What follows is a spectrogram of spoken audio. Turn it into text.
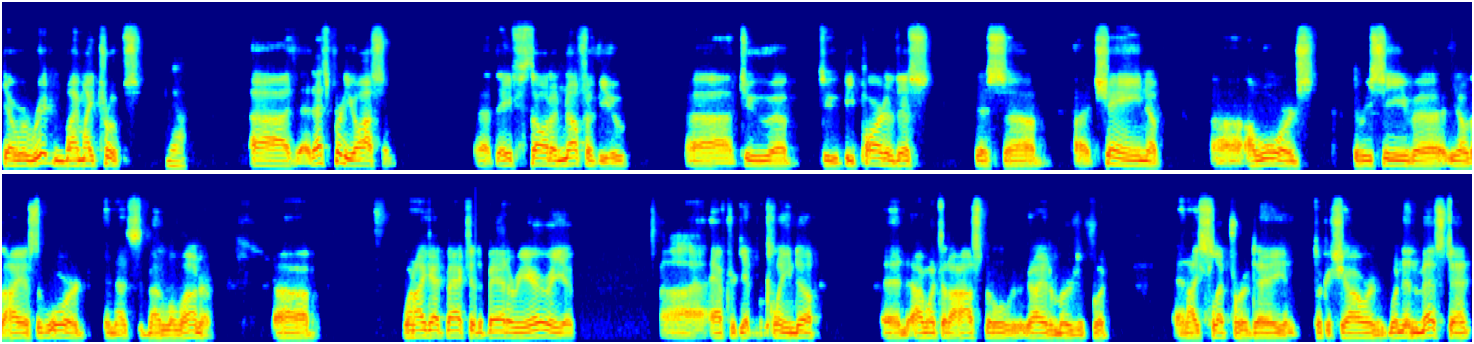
that were written by my troops. Yeah, uh, that's pretty awesome. Uh, they've thought enough of you uh, to uh, to be part of this this uh, uh, chain of awards to receive you know the highest award, and that's the Medal of Honor. when I got back to the Battery area after getting cleaned up, and I went to the hospital, I had a immersion foot, and I slept for a day and took a shower and went in the mess tent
